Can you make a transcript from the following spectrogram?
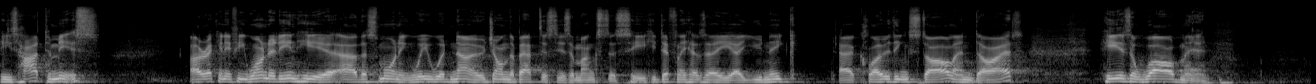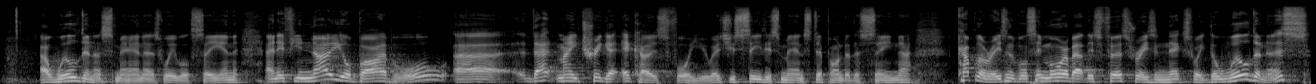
He's hard to miss. I reckon if he wandered in here uh, this morning, we would know John the Baptist is amongst us. He, he definitely has a, a unique uh, clothing style and diet. He is a wild man, a wilderness man, as we will see. And, and if you know your Bible, uh, that may trigger echoes for you as you see this man step onto the scene. Now, a couple of reasons. We'll see more about this first reason next week. The wilderness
